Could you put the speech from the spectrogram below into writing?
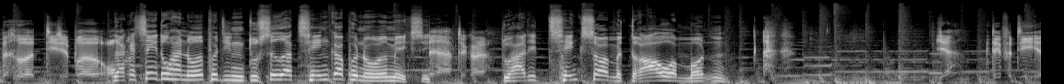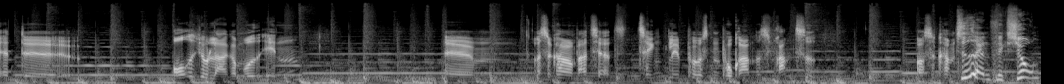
Hvad hedder DJ Brede År? Jeg kan se, du har noget på din... Du sidder og tænker på noget, Mixi. Ja, det gør jeg. Du har dit tænksomme drag om munden. Ja, det er fordi, at øh, året jo lakker mod enden. Øhm, og så kommer man bare til at tænke lidt på sådan programmets fremtid. Og så kom Tid er en fiktion.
